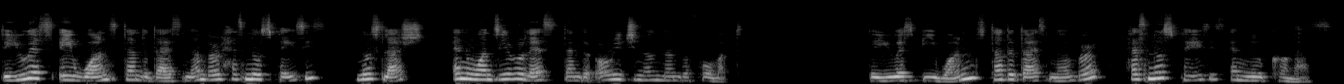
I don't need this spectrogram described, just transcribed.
The USA1 standardized number has no spaces, no slash, and one zero less than the original number format. The USB1 standardized number has no spaces and no commas.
